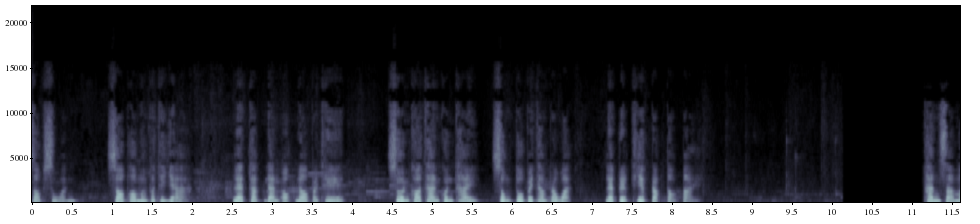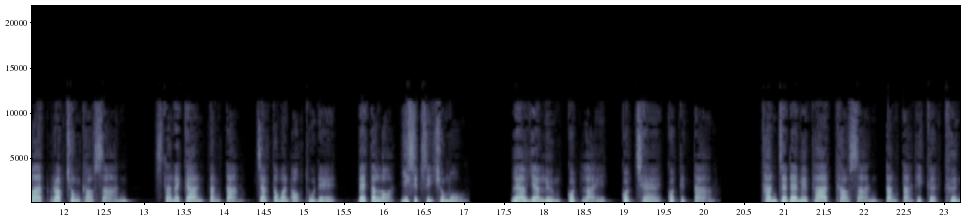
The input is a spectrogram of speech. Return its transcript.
สอบสวนสพเมืองพัทยา และผลักดันออกนอกประเทศ ส่วนขอทานคนไทยส่งตัวไปทำประวัติ และเปรียบเทียบปรับต่อไป ท่านสามารถรับชมข่าวสาร สถานการณ์ต่างๆ จากตะวันออกทูเดย์ได้ตลอด 24 ชั่วโมง แล้วอย่าลืมกดไลค์ กดแชร์ กดติดตาม ท่านจะได้ไม่พลาดข่าวสารต่างๆ ที่เกิดขึ้น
